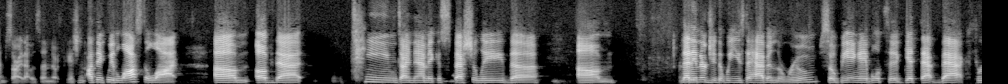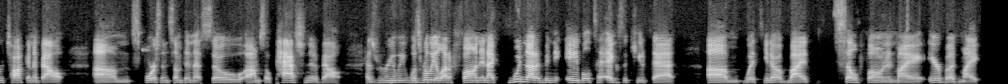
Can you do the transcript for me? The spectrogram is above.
I'm sorry, that was a notification. I think we lost a lot um of that team dynamic, especially the um that energy that we used to have in the room. So being able to get that back through talking about um, sports and something that's so um, so passionate about has really was really a lot of fun. And I would not have been able to execute that um, with you know my cell phone and my earbud mic.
